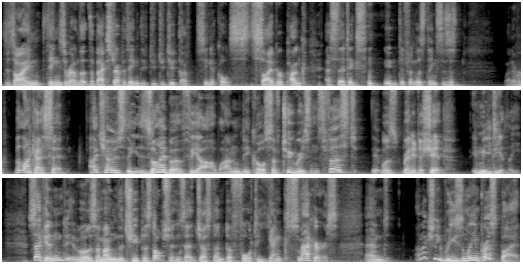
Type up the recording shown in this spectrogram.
design things around the, the backstrap thing. I've seen it called cyberpunk aesthetics in different listings. It's just whatever. But like I said, I chose the Zyber VR one because of two reasons. First, it was ready to ship immediately. Second, it was among the cheapest options at just under 40 Yank smackers, and I'm actually reasonably impressed by it.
